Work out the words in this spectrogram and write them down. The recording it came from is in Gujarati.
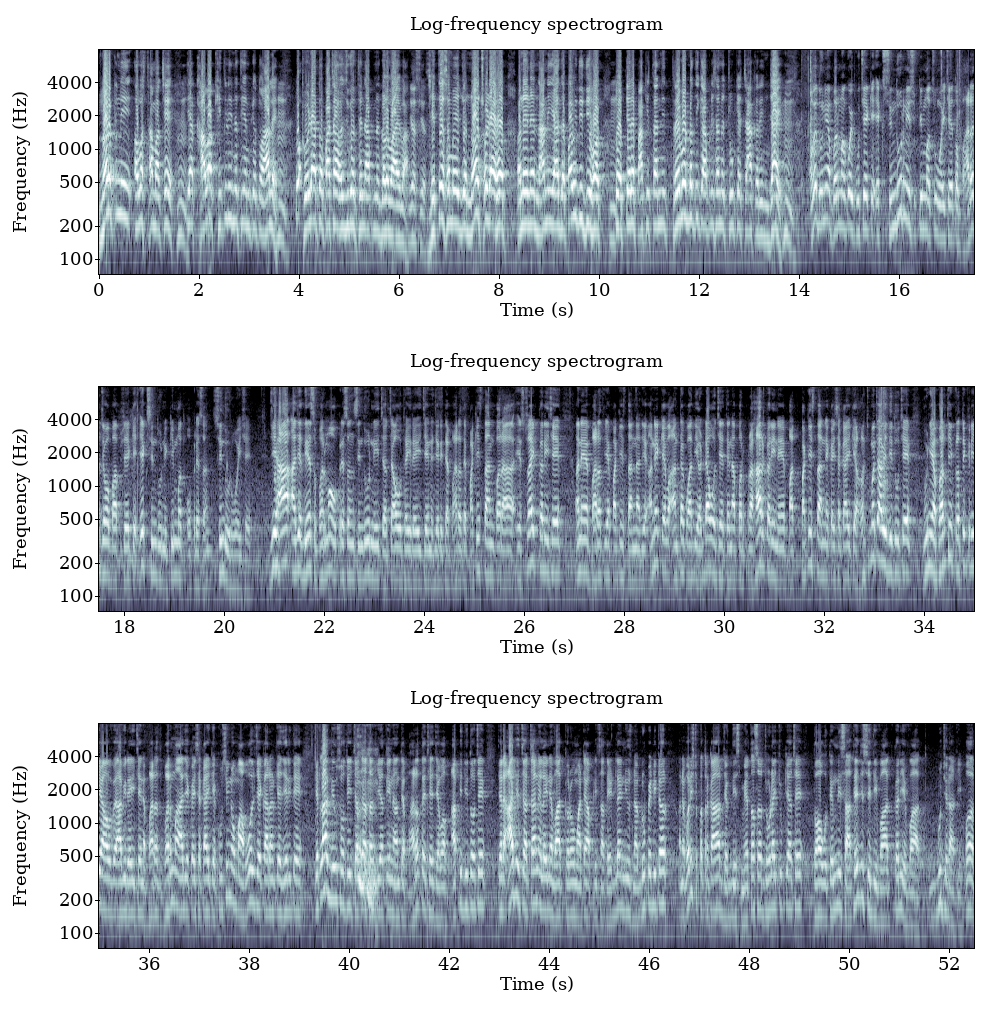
નર્કની અવસ્થામાં છે. ત્યાં ખાવા ખીચડી નથી એમ કે તો હાલે તો છોડ્યા તો પાછા અજગર થઈને આપને ગળવા આવ્યા. જે તે સમયે જો ન છોડ્યા હોત અને એને નાની યાદ અપાવી દીધી હોત તો અત્યારે પાકિસ્તાનની ત્રેવડ નથી કે આપણી સામે ચૂકે ચા કરીને જાય. હવે દુનિયાભરમાં કોઈ પૂછે કે એક સિંદૂરની કિંમત શું હોય છે તો ભારત જવાબ આપશે કે એક સિંદૂરની કિંમત ઓપરેશન સિંદૂર હોય છે. જી હા, આજે દેશભરમાં ઓપરેશન સિંદૂરની ચર્ચાઓ થઈ રહી છે અને જે રીતે ભારતે પાકિસ્તાન પર આ સ્ટ્રાઇક કરી છે અને ભારતીય પાકિસ્તાનના જે અનેક એવા આતંકવાદી અડ્ડાઓ છે તેના પર પ્રહાર કરીને પાકિસ્તાનને કહી શકાય કે હચમચાવી દીધું છે. દુનિયાભરથી પ્રતિક્રિયા આવી રહી છે અને ભારતભરમાં આજે કહી શકાય કે ખુશીનો માહોલ છે કારણ કે જે રીતે કેટલાક દિવસોથી ચર્ચા થતી હતી અને અંતે ભારતે છે જવાબ આપી દીધો છે. ત્યારે આ જ ચર્ચાને લઈને વાત કરવા માટે આપણી સાથે હેડલાઇન ન્યૂઝના ગ્રુપ એડિટર અને વરિષ્ઠ પત્રકાર જગદીશ મહેતા સર જોડાઈ ચૂક્યા છે. તો આવું તેમની સાથે જ સીધી વાત કરીએ વાત ગુજરાતી પર.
